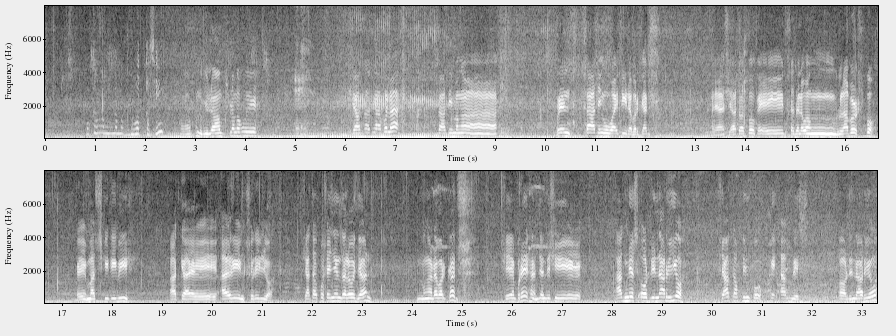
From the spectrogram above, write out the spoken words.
Huwag kang ano na magbuhat kasi. kahapon nagilambos lang ako eh. Shout out nga pala sa ating mga friends sa ating YT Labarkads ayan shout out po kay sa dalawang lovers po kay Maski TV at kay Irene Cirillo. Shoutout po sa inyong dalawa dyan, mga labarkads. Siyempre, andyan din si Agnes Ordinario. Shoutout din po kay Agnes Ordinario.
